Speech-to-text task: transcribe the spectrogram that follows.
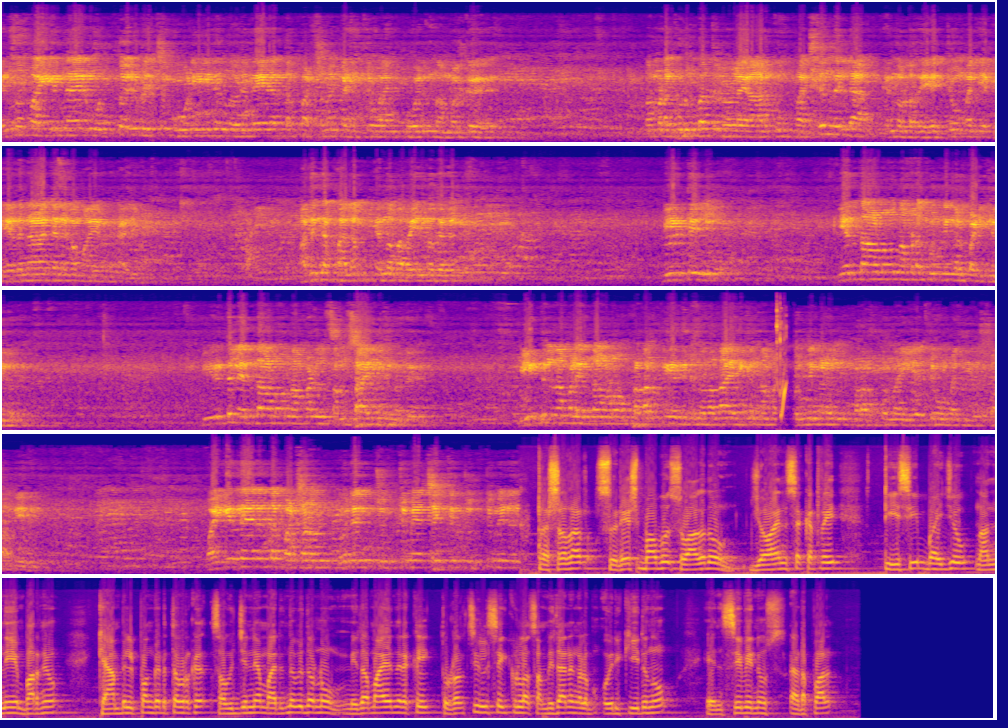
എന്നും വൈകുന്നേരം ഒത്തൊരുമിച്ച് കൂടിയിരുന്ന് ഒരു നേരത്തെ ഭക്ഷണം കഴിക്കുവാൻ പോലും നമുക്ക് നമ്മുടെ കുടുംബത്തിലുള്ള ആർക്കും പറ്റുന്നില്ല എന്നുള്ളത് ഏറ്റവും വലിയ വേദനാജനകമായ ഒരു കാര്യമാണ്. അതിന്റെ ഫലം എന്ന് പറയുന്നത് വീട്ടിൽ എന്താണോ നമ്മുടെ കുഞ്ഞുങ്ങൾ പഠിക്കുന്നത്. വീട്ടിൽ എന്താണോ നമ്മൾ സംസാരിക്കുന്നത്. വീട്ടിൽ നമ്മൾ എന്താണോ പ്രവർത്തിയെടുക്കുന്നത് അതായിരിക്കും നമ്മുടെ കുഞ്ഞുങ്ങളിൽ വളർത്തുന്ന ഏറ്റവും വലിയ സ്വാധീനം. വൈകുന്നേരത്തെ ഭക്ഷണം ഒരു ട്രഷറർ സുരേഷ് ബാബു സ്വാഗതവും. Joint secretary T C Baiju നന്ദിയും പറഞ്ഞു. ക്യാമ്പിൽ പങ്കെടുത്തവർക്ക് സൗജന്യ മരുന്ന് വിതരണവും മിതമായ നിരക്കിൽ തുടർ ചികിത്സയ്ക്കുള്ള സംവിധാനങ്ങളും ഒരുക്കിയിരുന്നു. N C V news Edappal.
